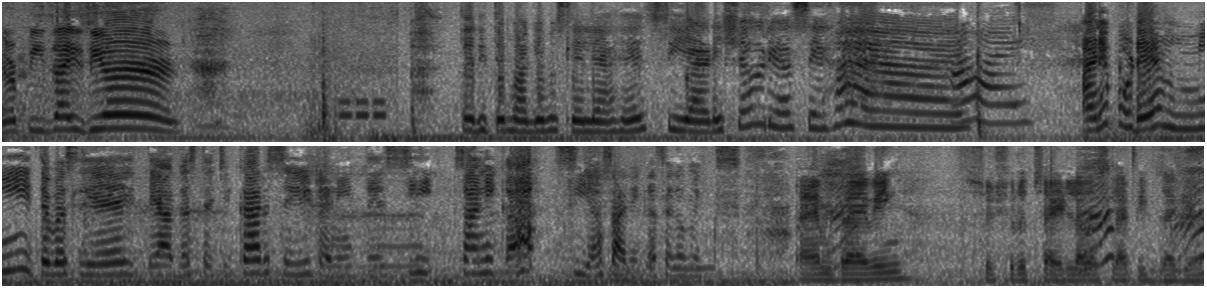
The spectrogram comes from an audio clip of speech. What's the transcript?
युअर पिझ्झा इज हिअर तर इथे मागे बसलेले आहेत. सिया आणि शौर्य से हाय आणि पुढे मी इथे बसली आहे इथे अगस्त्याची कार सीट आणि इथे सी सानिका सिया सानिका सगळं mix I am driving Sushrut साईडला बसला पिझ्झा घेऊन.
